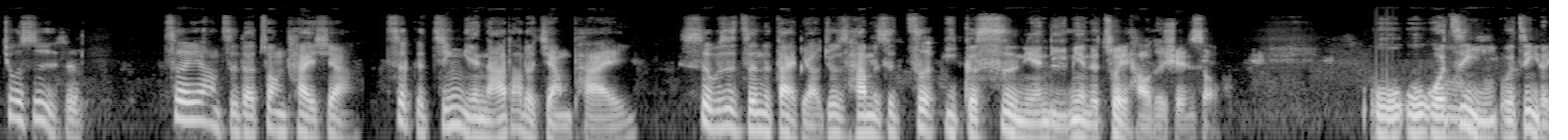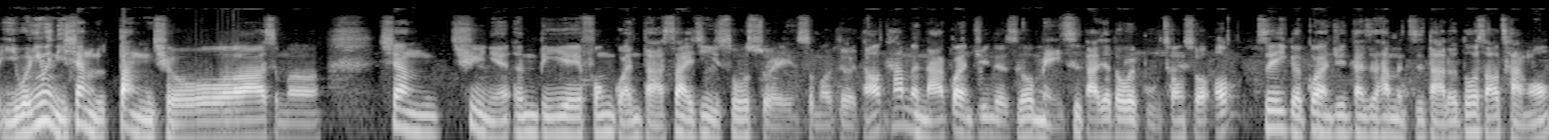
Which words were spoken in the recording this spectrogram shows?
就是这样子的状态下，这个今年拿到的奖牌，是不是真的代表就是他们是这一个四年里面的最好的选手？我我我自己我自己的疑问，因为你像棒球啊什么，像去年 NBA 封管打赛季缩水什么的，然后他们拿冠军的时候，每次大家都会补充说，哦，这一个冠军，但是他们只打了多少场哦。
